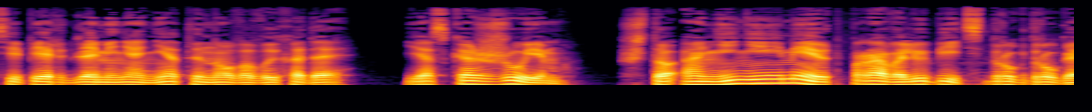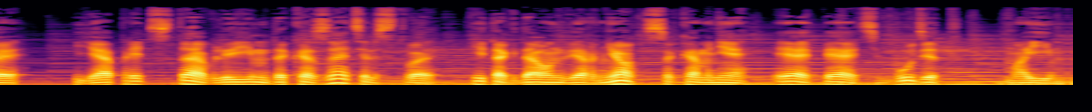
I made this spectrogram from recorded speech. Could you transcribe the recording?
Теперь для меня нет иного выхода. Я скажу им, что они не имеют права любить друг друга. Я представлю им доказательства, и тогда он вернется ко мне и опять будет моим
